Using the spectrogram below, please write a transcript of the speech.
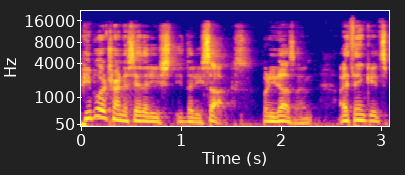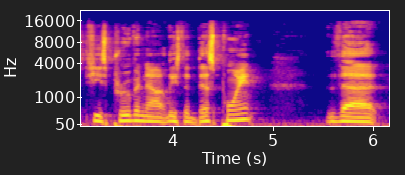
people are trying to say that he that he sucks, but he doesn't. I think it's he's proven now, at least at this point, that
